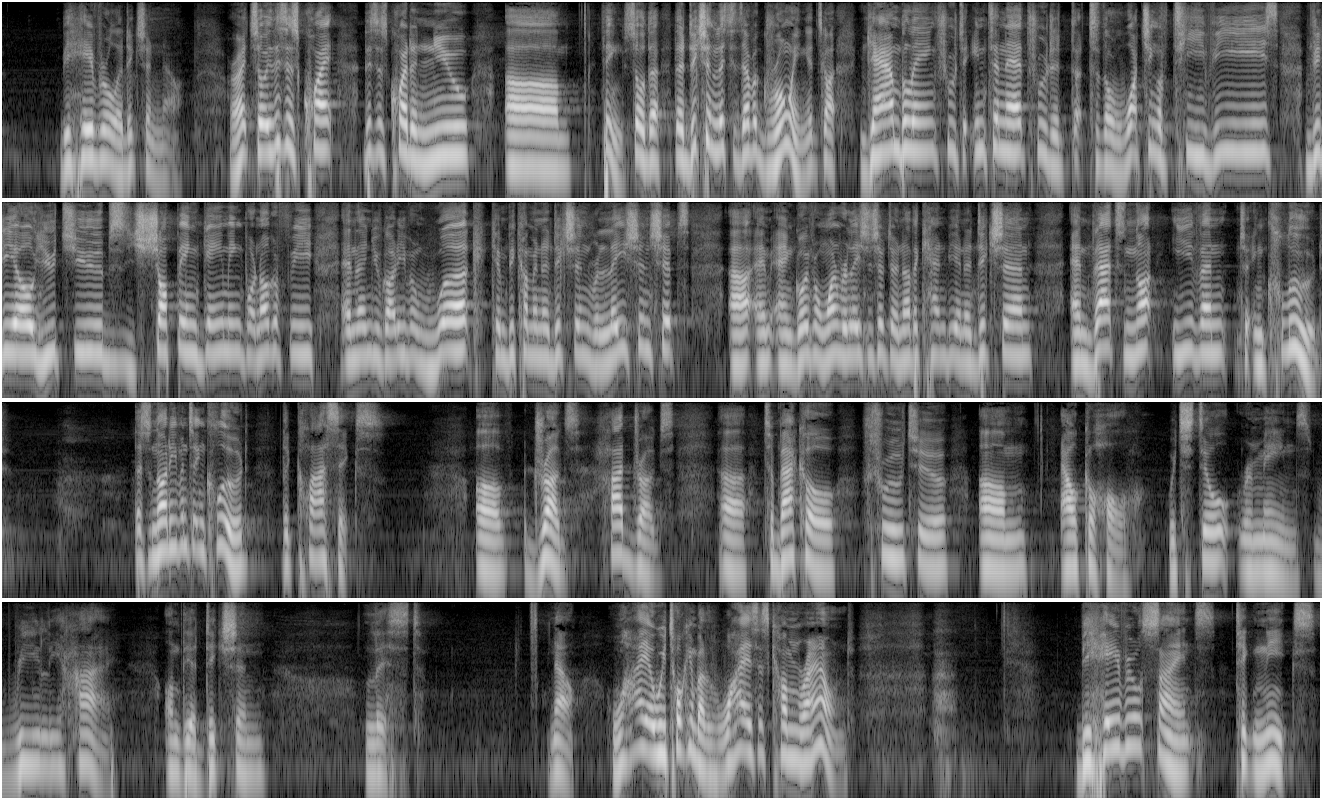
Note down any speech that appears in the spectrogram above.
behavioral addiction now all right so this is quite this is quite a new um, things. So the, the addiction list is ever growing. It's got gambling through to internet, through to, to the watching of TVs, video, YouTubes, shopping, gaming, pornography, and then you've got even work can become an addiction, relationships, uh, and, and going from one relationship to another can be an addiction. And that's not even to include, that's not even to include the classics of drugs, hard drugs, uh, tobacco, through to um, alcohol, which still remains really high on the addiction list. Now, why are we talking about it? Why has this come round? Behavioral science techniques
